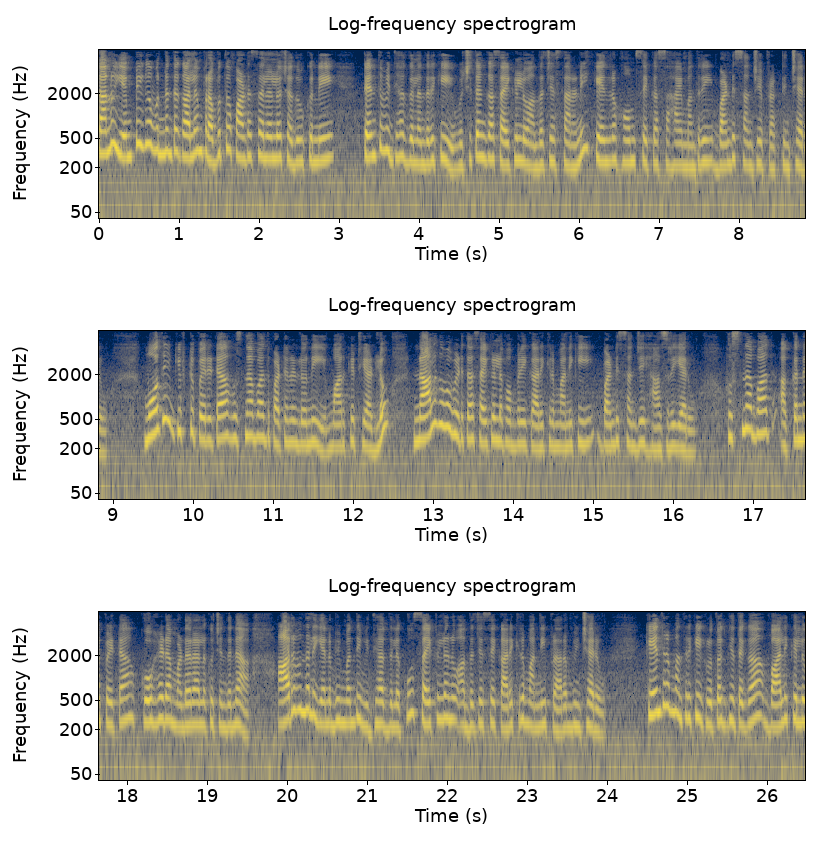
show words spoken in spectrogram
తాను ఎంపీగా ఉన్నంతకాలం ప్రభుత్వ పాఠశాలలో చదువుకునే టెన్త్ విద్యార్థులందరికీ ఉచితంగా సైకిళ్ళు అందజేస్తానని కేంద్ర హోంశాఖ సహాయ మంత్రి బండి సంజయ్ ప్రకటించారు. మోదీ గిఫ్ట్ పేరిట హుస్నాబాద్ పట్టణంలోని మార్కెట్ యార్డ్లో నాలుగవ విడత సైకిళ్ళ పంపిణీ కార్యక్రమానికి బండి సంజయ్ హాజరయ్యారు. హుస్నాబాద్ అక్కన్నపేట కోహెడ మండలాలకు చెందిన ఆరు వందల ఎనభై మంది విద్యార్థులకు సైకిళ్ళను అందజేసే కార్యక్రమాన్ని ప్రారంభించారు. కేంద్ర మంత్రికి కృతజ్ఞతగా బాలికలు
